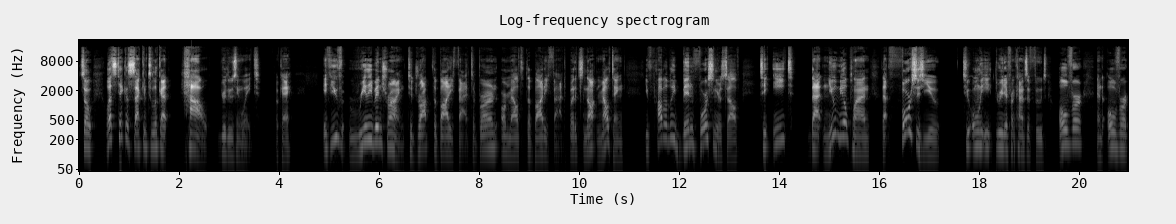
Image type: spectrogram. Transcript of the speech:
So let's take a second to look at how you're losing weight. Okay? If you've really been trying to drop the body fat, to burn or melt the body fat, but it's not melting, you've probably been forcing yourself to eat that new meal plan that forces you to only eat three different kinds of foods over and over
